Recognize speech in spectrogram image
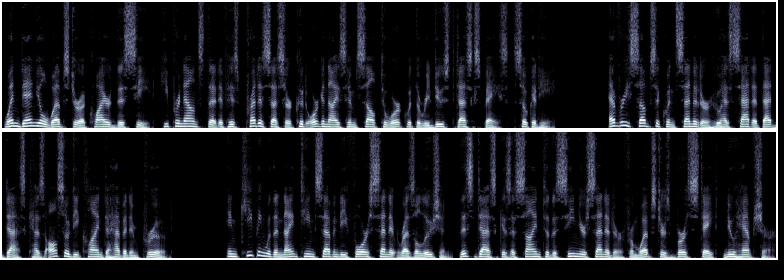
When Daniel Webster acquired this seat, he pronounced that if his predecessor could organize himself to work with the reduced desk space, so could he. Every subsequent senator who has sat at that desk has also declined to have it improved. In keeping with a 1974 Senate resolution, this desk is assigned to the senior senator from Webster's birth state, New Hampshire.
